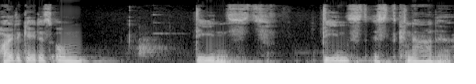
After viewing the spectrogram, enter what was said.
Heute geht es um Dienst. Dienst ist Gnade.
